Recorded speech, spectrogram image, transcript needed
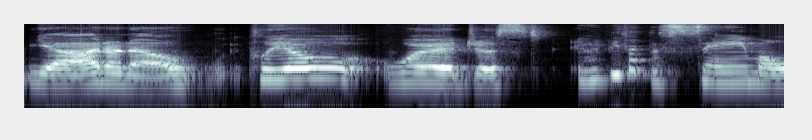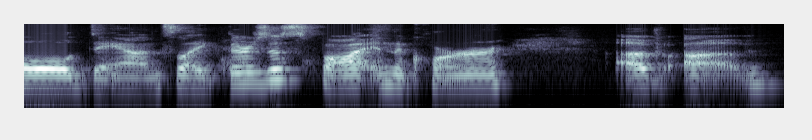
Yeah, I don't know. Cleo would just it would be like the same old dance. Like there's this spot in the corner of um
